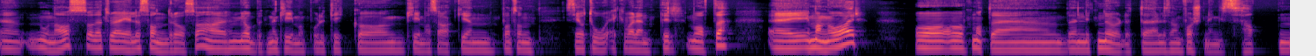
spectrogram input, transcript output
eh, noen av oss, og det tror jeg gjelder Sondre også, har jobbet med klimapolitikk og klimasaken på en sånn CO2-ekvivalenter-måte eh, i mange år. Og, og, på en måte den litt nerdete liksom, forskningshatten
